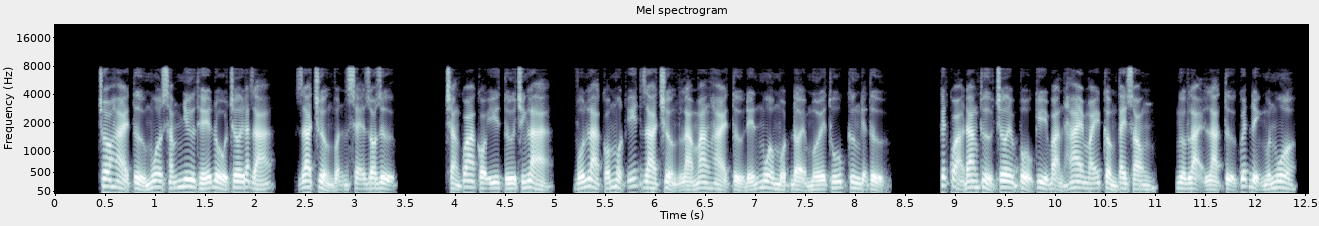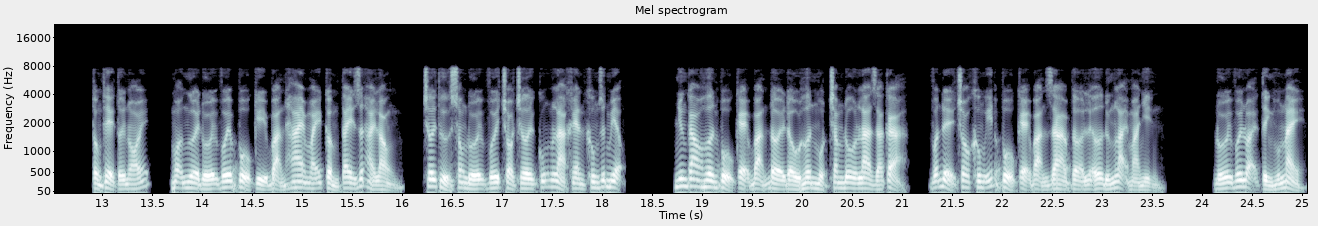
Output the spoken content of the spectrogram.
Cho hải tử mua sắm như thế đồ chơi đắt giá, gia trưởng vẫn sẽ do dự. Chẳng qua có ý tứ chính là, vốn là có một ít gia trưởng là mang hải tử đến mua một đời mới thú cưng điện tử. Kết quả đang thử chơi bộ kỳ bản hai máy cầm tay xong, ngược lại là tự quyết định muốn mua. Tổng thể tới nói, mọi người đối với bộ kỳ bản hai máy cầm tay rất hài lòng, chơi thử xong đối với trò chơi cũng là khen không dứt miệng. Nhưng cao hơn bộ kệ bạn đời đầu hơn một trăm đô la giá cả vẫn để cho không ít bộ kệ bạn già tờ lỡ đứng lại mà nhìn. Đối với loại tình huống này,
